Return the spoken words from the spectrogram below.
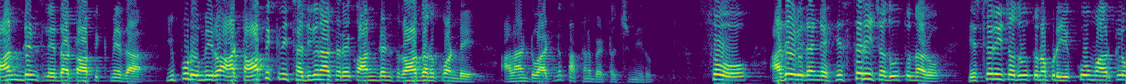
కాన్ఫిడెన్స్ లేదా టాపిక్ మీద ఇప్పుడు మీరు ఆ టాపిక్ని చదివినా సరే కాన్ఫిడెన్స్ రాదనుకోండి అలాంటి వాటిని పక్కన పెట్టొచ్చు మీరు. సో అదేవిధంగా హిస్టరీ చదువుతున్నారు. హిస్టరీ చదువుతున్నప్పుడు ఎక్కువ మార్కులు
